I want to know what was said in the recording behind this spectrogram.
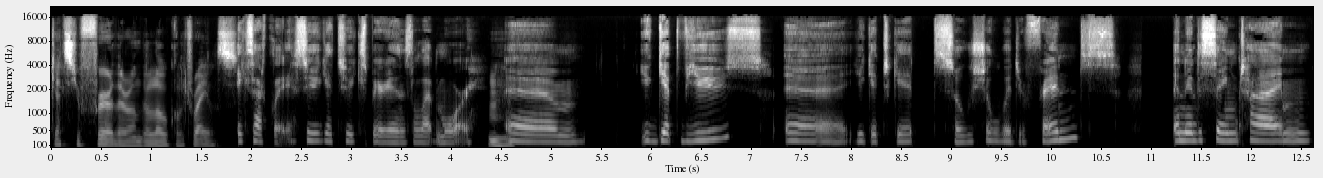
Gets you further on the local trails. Exactly. So you get to experience a lot more. Mhm. Um, you get views. Uh, you get to get social with your friends, and at the same time,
